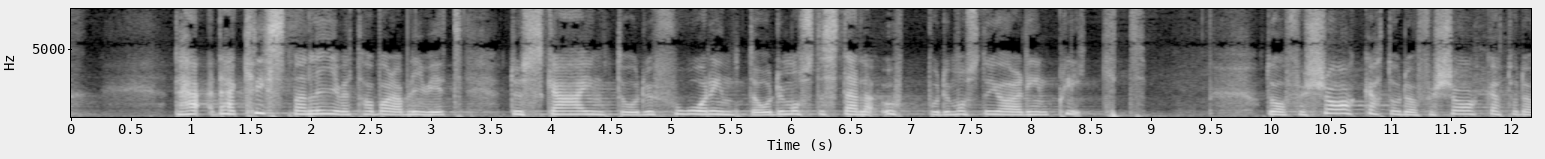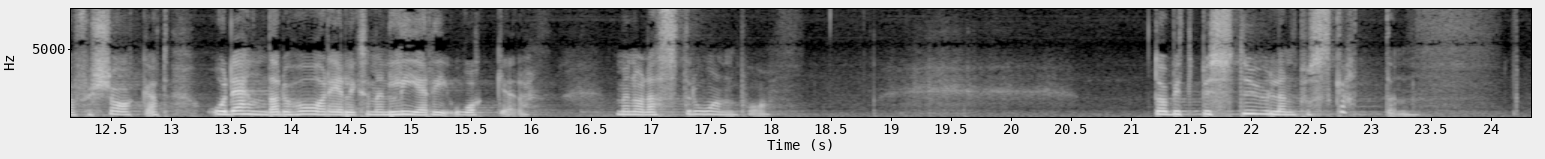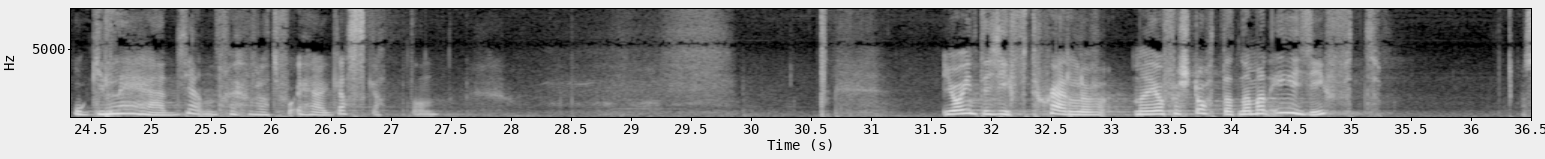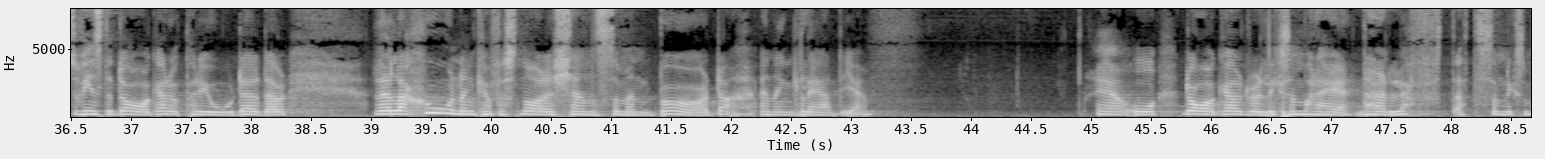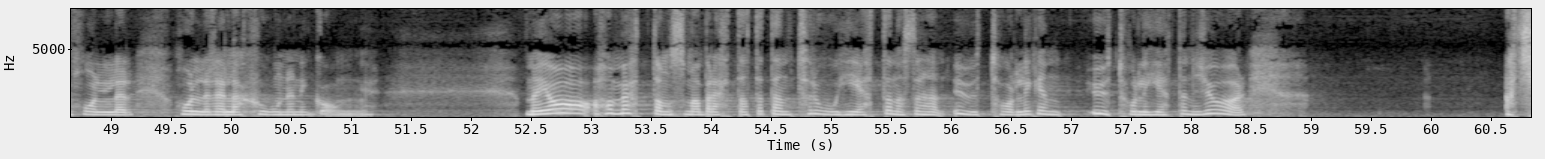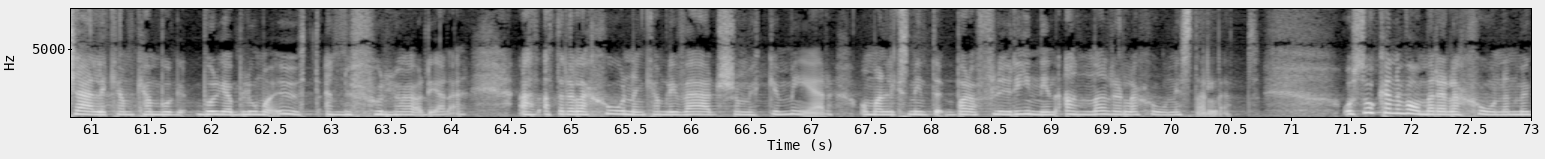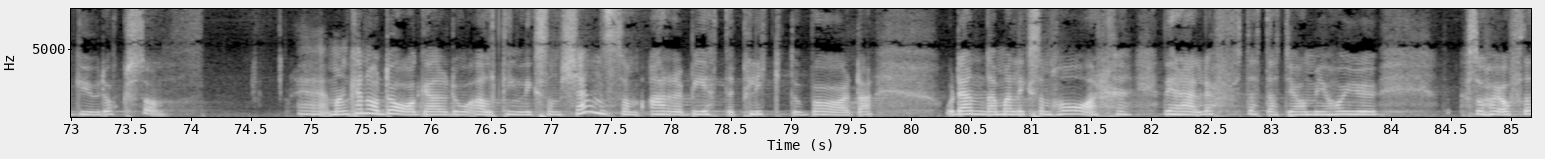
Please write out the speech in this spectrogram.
Det här, det här kristna livet har bara blivit du ska inte och du får inte och du måste ställa upp och du måste göra din plikt. Du har försakat och du har försakat och du har försakat och det enda du har är liksom en lerig åker med några strån på. Du har blivit bestulen på skatten och glädjen över att få äga skatten. Jag är inte gift själv, men jag har förstått att när man är gift så finns det dagar och perioder där relationen kanske snarare känns som en börda än en glädje. Eh, och dagar då det liksom bara är det här löftet som liksom håller, håller relationen igång. Men jag har mött dem som har berättat att den troheten, alltså den här uthålligheten gör att kärleken kan börja blomma ut ännu fullödigare. Att, att relationen kan bli värd så mycket mer om man liksom inte bara flyr in i en annan relation istället. Och så kan det vara med relationen med Gud också. Eh, man kan ha dagar då allting liksom känns som arbete, plikt och börda. Och det enda man liksom har, det här löftet att ja, men jag har ju, så har jag ofta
